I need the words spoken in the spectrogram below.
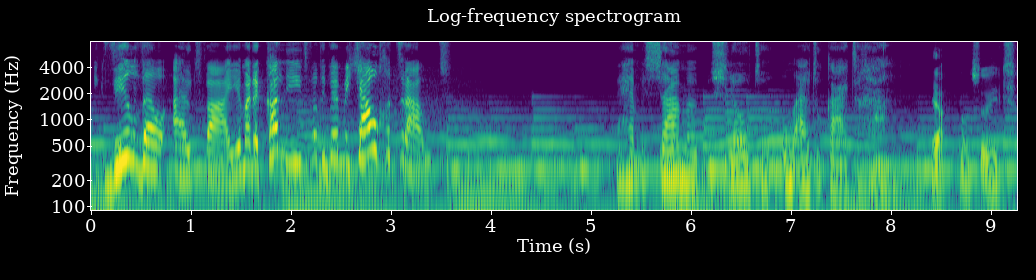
Ik wil wel uitwaaien, maar dat kan niet, want ik ben met jou getrouwd. We hebben samen besloten om uit elkaar te gaan. Ja, nog zoiets.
